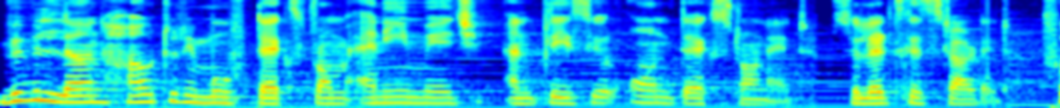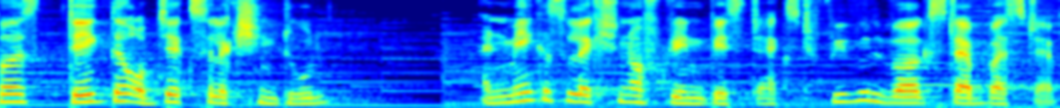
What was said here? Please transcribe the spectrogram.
We will learn how to remove text from any image and place your own text on it. So let's get started. First, take the object selection tool and make a selection of green paste text. We will work step by step.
